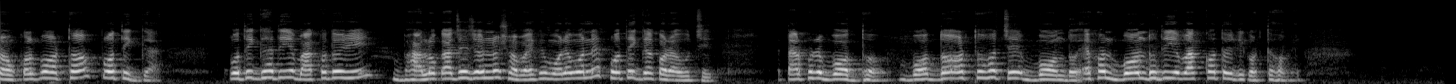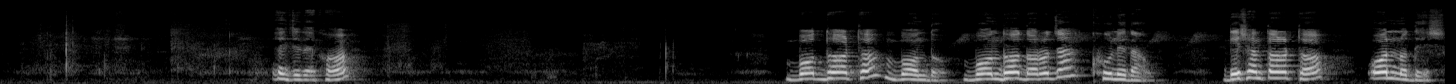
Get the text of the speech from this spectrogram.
সংকল্প অর্থ প্রতিজ্ঞা। প্রতিজ্ঞা দিয়ে বাক্য তৈরি, ভালো কাজের জন্য সবাইকে মনে মনে প্রতিজ্ঞা করা উচিত। তারপরে বদ্ধ। বদ্ধ অর্থ হচ্ছে বন্ধ। এখন বন্ধ দিয়ে বাক্য তৈরি করতে হবে। এই যে দেখো। বদ্ধ অর্থ বন্ধ। বন্ধ দরজা খুলে দাও। দেশান্তর অর্থ অন্য দেশ।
